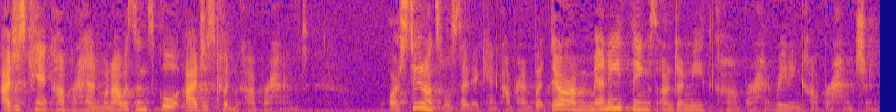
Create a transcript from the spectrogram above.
I just can't comprehend. When I was in school, I just couldn't comprehend. Or students will say they can't comprehend, but there are many things underneath comprehend, reading comprehension.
